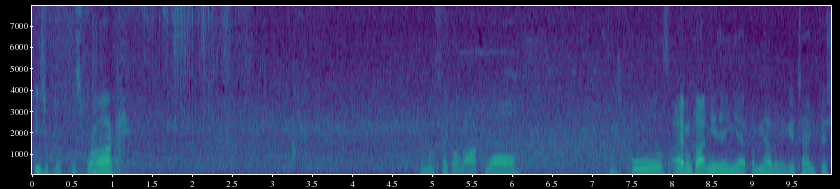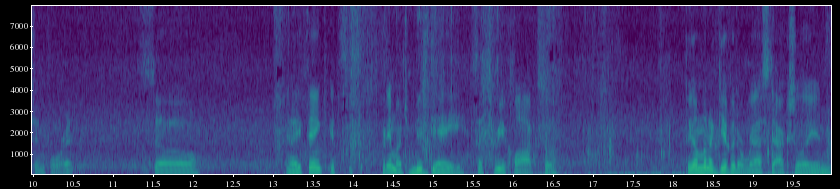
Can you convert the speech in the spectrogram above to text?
These, this rock. Almost like a rock wall these pools. I haven't caught anything yet, but I'm having a good time fishing for it. So, and I think it's, it's pretty much midday. It's like 3 o'clock, so I think I'm going to give it a rest actually and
